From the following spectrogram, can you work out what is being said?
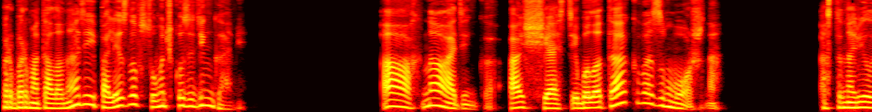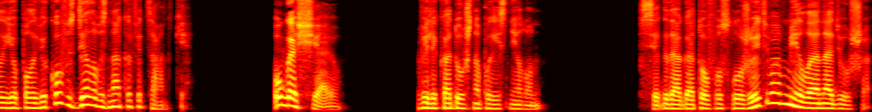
пробормотала Надя и полезла в сумочку за деньгами. «Ах, Наденька, а счастье было так возможно!» Остановил ее Половиков, сделав знак официантки. «Угощаю», — великодушно пояснил он. «Всегда готов услужить вам, милая Надюша,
